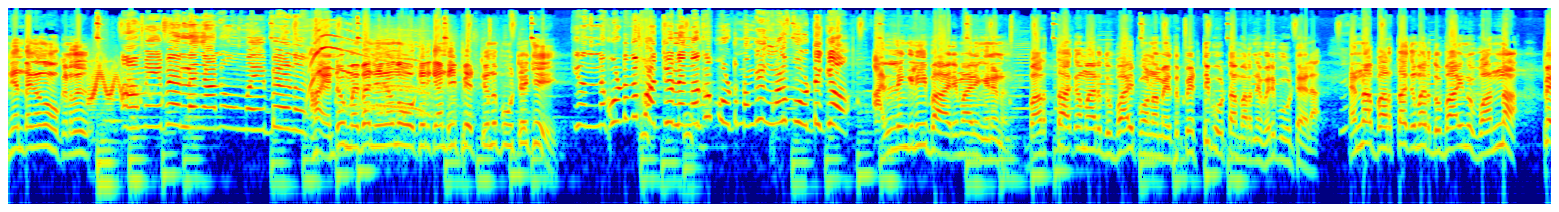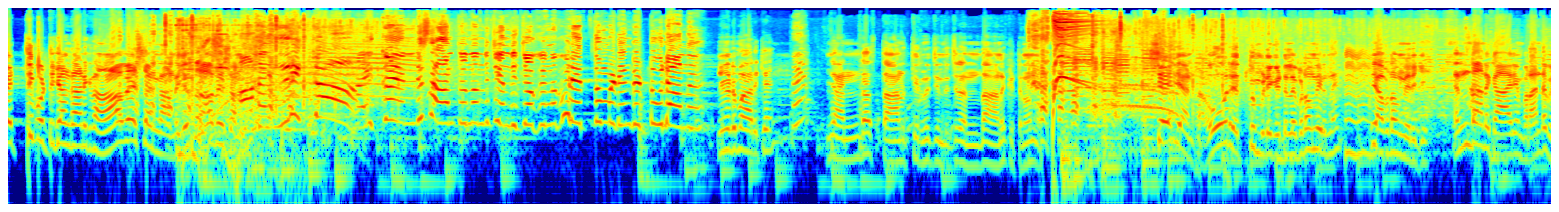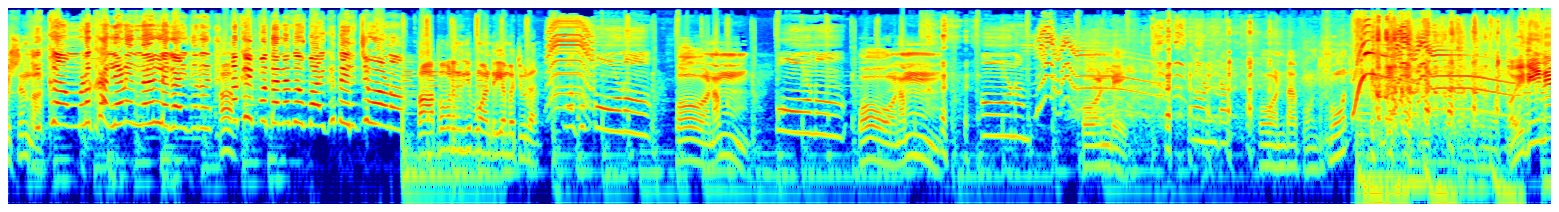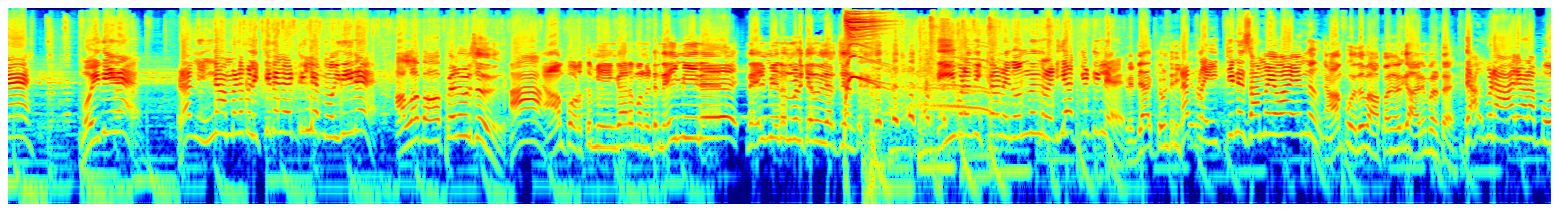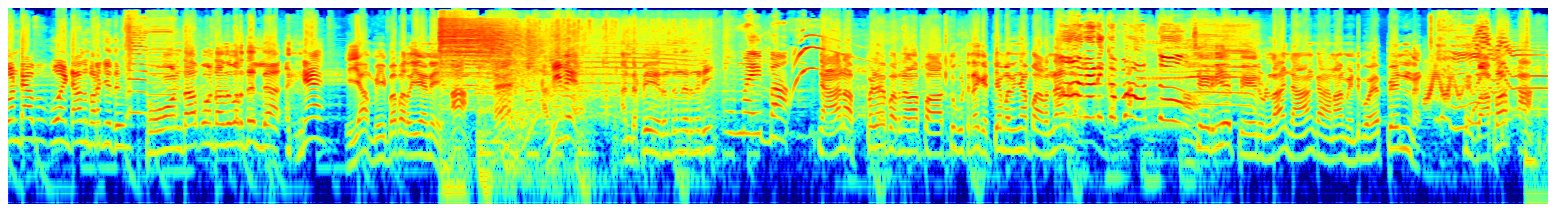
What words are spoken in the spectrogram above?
നീ എന്തെങ്കിലും നോക്കണത്? അമീബല്ല ഞാൻ ആ എന്റെ ഉമ്മ നീ ഇങ്ങനെ നോക്കിയിരിക്കാണ്ട് ഈ പെട്ടി ഒന്ന് എന്നെ കൊണ്ടൊന്നും പറ്റൂല. നിങ്ങൾക്ക് പൂട്ടണമെങ്കിൽ നിങ്ങൾ പൂട്ടിക്കോ. അല്ലെങ്കിൽ ഈ ഭാര്യമാർ ഇങ്ങനെയാണ്. ഭർത്താക്കന്മാർ ദുബായി പോണ സമയത്ത് പെട്ടി പൂട്ടാൻ പറഞ്ഞവര് പൂട്ടേല. എന്നാ ഭർത്താക്കന്മാർ ദുബായിൽ നിന്ന് വന്ന പെട്ടി പൊട്ടിക്കാൻ കാണിക്കുന്ന ആവേശം കാണും എത്ര ആവേശം? എന്റെ സ്ഥാനത്തൊന്നും ചിന്തിച്ചോക്കെ. നിങ്ങൾക്ക് ഒരു എത്തും പിടിയും കിട്ടൂലാന്ന്. ഇങ്ങോട്ട് മാറിക്കേ. ഞാൻ എന്റെ സ്ഥാനത്തിരുന്ന് ചിന്തിച്ചിട്ട് എന്താണ് കിട്ടണമെന്ന് ശരിയാണ്. ഒരെത്തും പിടി കിട്ടില്ല ഇവിടെ വന്നിരുന്നേ. ഞാൻ അവിടെ വന്നിരിക്കും. എന്താണ് കാര്യം? പറ എന്റെ വിഷയം എന്താ? നമ്മളെ കല്യാണം ഇന്നലെ കഴിഞ്ഞത്? നിങ്ങൾക്ക് ഇപ്പൊ തന്നെ ദുബായിക്ക് തിരിച്ചു പോണോ? പാപ്പ പറഞ്ഞ എനിക്ക് പോകാണ്ടിരിക്കാൻ പറ്റൂല. നമുക്ക് പോണോ? പോണം. പോണോ? പോണം. ഓണം പോണ്ടേ. പോണ്ട. പോണ്ട പോണ്ട പോൺ മൊയ്തീനെ മൊയ്തീനെ. എടാ നിന്നെ നമ്മൾ വിളിക്കുന്ന കേട്ടില്ലേ മൊയ്തീനെ? അല്ല ബാപ്പയാണ് വിളിച്ചത്. ആ. ഞാൻ പുറത്ത് മീൻകാരൻ വന്നിട്ട് നെയ് മീനേ നെയ് മീനെന്ന് വിളിക്കാന്ന് വിചാരിച്ചു ഞാൻ. നീ ഇവിടെ ഇതൊന്നും റെഡിയാക്കിയിട്ടില്ലേ? റെഡി ആക്കിക്കൊണ്ടിരിക്കുന്നു പ്ലേറ്റിന് സമയമായെന്ന്. ഞാൻ പോയത് ഒരു കാര്യം പറയട്ടെ? ഇതാ ഇവിടെ ആരാടാ പോണ്ട പോണ്ടാന്ന് പറഞ്ഞത്? പോണ്ട പോണ്ടെന്ന് പറഞ്ഞല്ല പിന്നെ? ഈ അമ്മീബ പറയാനേ ആ. ഏ? അവീവേ അന്റെ പേരെന്ത് നിർന്നടി ഞാൻ അപ്പോഴേ പറഞ്ഞ ആ പാത്തുകുട്ടിനെ കെട്ടിയാൽ മതി ഞാൻ പറഞ്ഞായിരുന്നു പാത്തു. ചെറിയ പേരുള്ള ഞാൻ കാണാൻ വേണ്ടി പോയ പെണ്ണ്. ബാപ്പ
